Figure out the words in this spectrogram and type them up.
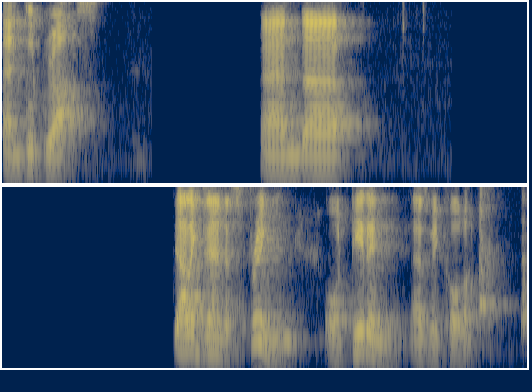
and good grass. And uh, Alexander Spring, or Dirin as we call it,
